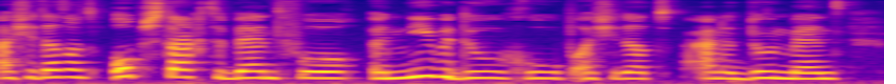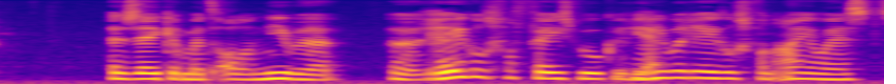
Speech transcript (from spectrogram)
als je dat aan het opstarten bent voor een nieuwe doelgroep, als je dat aan het doen bent, en zeker met alle nieuwe uh, regels van Facebook en Ja. nieuwe regels van iOS,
